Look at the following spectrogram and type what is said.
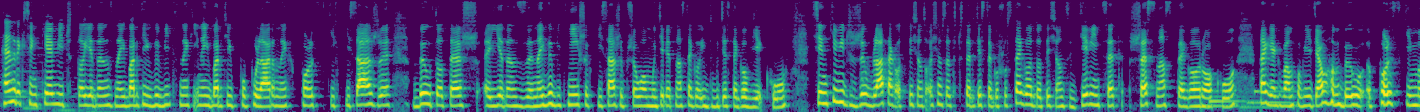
Henryk Sienkiewicz to jeden z najbardziej wybitnych i najbardziej popularnych polskich pisarzy. Był to też jeden z najwybitniejszych pisarzy przełomu XIX i XX wieku. Sienkiewicz żył w latach od 1846 do 1916 roku. Tak jak Wam powiedziałam, był polskim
